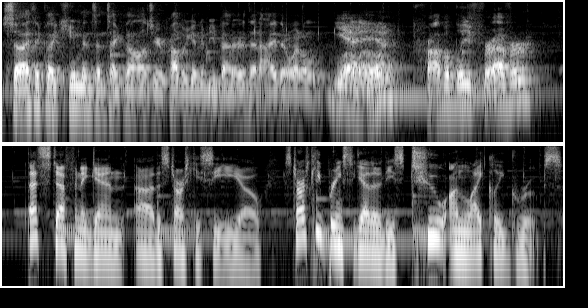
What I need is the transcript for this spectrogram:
So I think like humans and technology are probably going to be better than either one al- Yeah, alone, probably forever. That's Stefan again, uh, the Starsky CEO. Starsky brings together these two unlikely groups.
